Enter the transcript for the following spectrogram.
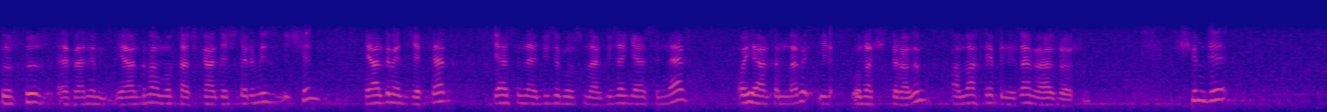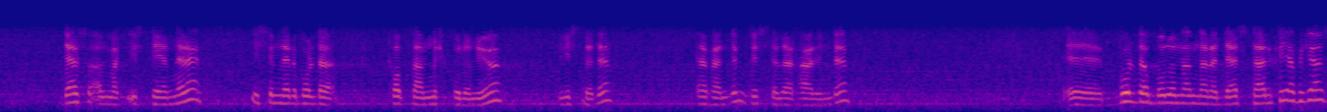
susuz, efendim yardıma muhtaç kardeşlerimiz için yardım edecekler. Gelsinler, bizi bulsunlar, bize gelsinler. O yardımları ulaştıralım. Allah hepinizden razı olsun. Şimdi ders almak isteyenlere isimleri burada toplanmış bulunuyor listede. Efendim listeler halinde. Ee, burada bulunanlara ders tarifi yapacağız.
